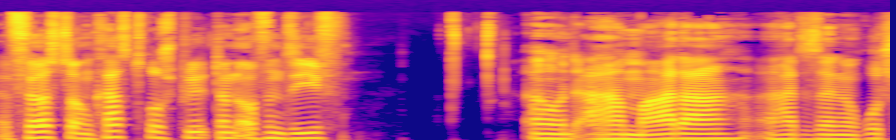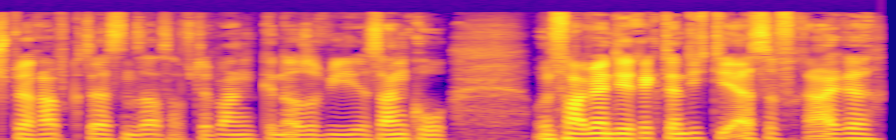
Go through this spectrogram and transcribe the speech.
Äh, Förster und Castro spielten dann offensiv. Und Ahamada hatte seine Rotsperre abgesessen, saß auf der Bank, genauso wie Sanko. Und Fabian, direkt an dich die erste Frage.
